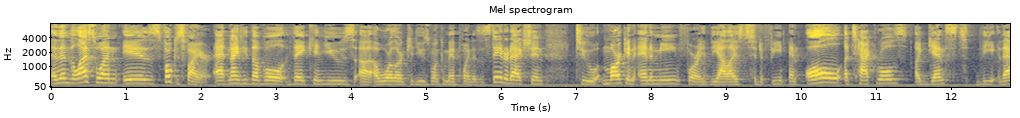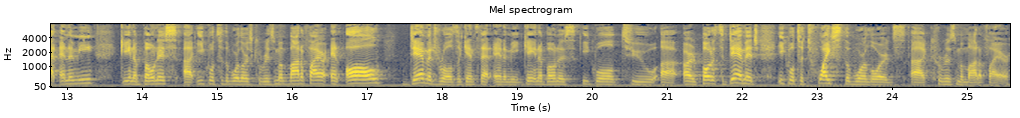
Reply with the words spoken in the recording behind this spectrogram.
and then the last one is Focus Fire. At 19th level, they can use uh, a warlord could use one command point as a standard action to mark an enemy for the allies to defeat, and all attack rolls against the that enemy gain a bonus uh, equal to the warlord's charisma modifier, and all damage rolls against that enemy gain a bonus equal to uh, or bonus to damage equal to twice the warlord's uh, charisma modifier.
